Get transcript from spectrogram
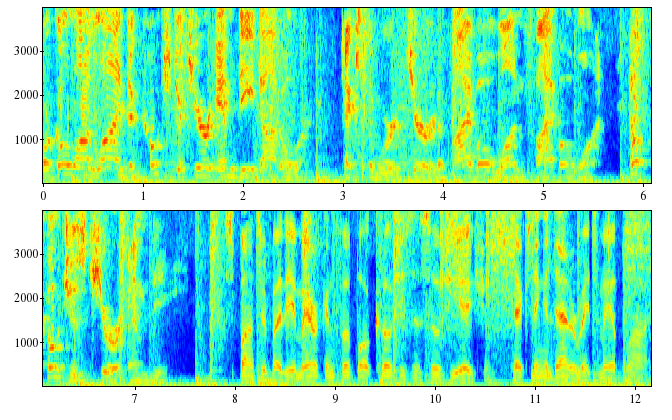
or go online to CoachToCureMD.org. Text the word CURE to 501 501. Help coaches cure MD. Sponsored by the American Football Coaches Association. Texting and data rates may apply.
